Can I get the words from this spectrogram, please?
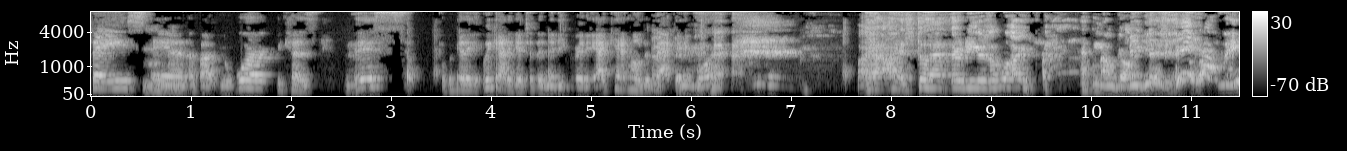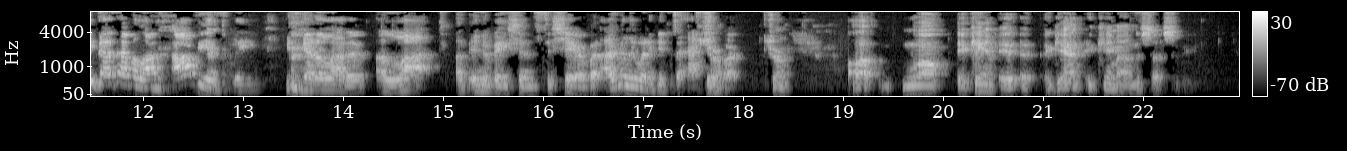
face Mhm. and about your work because this we're gonna we got to get to the nitty gritty. I can't hold it back anymore. I, I still have 30 years of life. and I'm going. because he, has, he does have a lot. Obviously, he's got a lot of a lot of innovations to share. But I really want to get to the acting Sure. part. Sure. Uh, well, it came, it- again, it came out of necessity.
